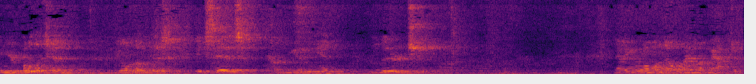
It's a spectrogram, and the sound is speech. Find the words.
In your bulletin, you'll notice it says communion liturgy. Now you all know I'm a Baptist.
